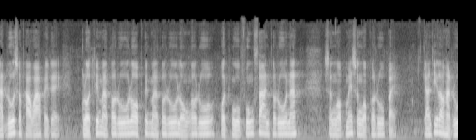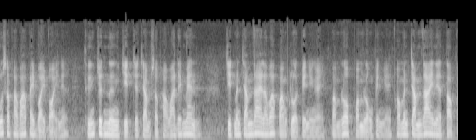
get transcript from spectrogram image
หัดรู้สภาวะไปเรื่อย โกรธขึ้นมาก็รู้ โลภขึ้นมาก็รู้หลงก็รู้หดหูฟุ้งซ่านก็รู้นะ สงบไม่สงบก็รู้ไป การที่เราหัดรู้สภาวะไปบ่อยๆเนี่ยถึงจุดหนึ่งจิตจะจำสภาวะได้แม่น จิตมันจำได้แล้วว่าความโกรธเป็นยังไง ความโลภความหลงเป็นไงพอมันจำได้เนี่ยต่อไป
